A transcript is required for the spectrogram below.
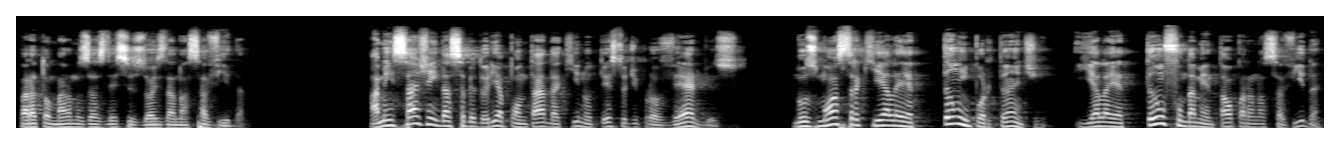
para tomarmos as decisões da nossa vida. A mensagem da sabedoria apontada aqui no texto de Provérbios nos mostra que ela é tão importante e ela é tão fundamental para a nossa vida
